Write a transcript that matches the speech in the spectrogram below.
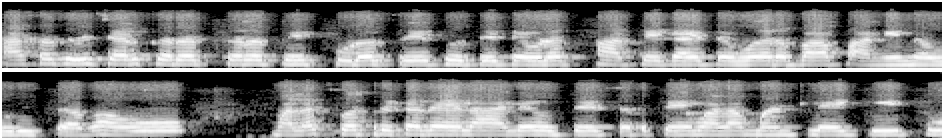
असाच विचार करत करत मी पुढंच येत होते तेवढ्यात फाते काय तर वर बाप आणि नवरीचा भाऊ. मलाच पत्रिका द्यायला आले होते तर ते मला म्हंटले की तू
